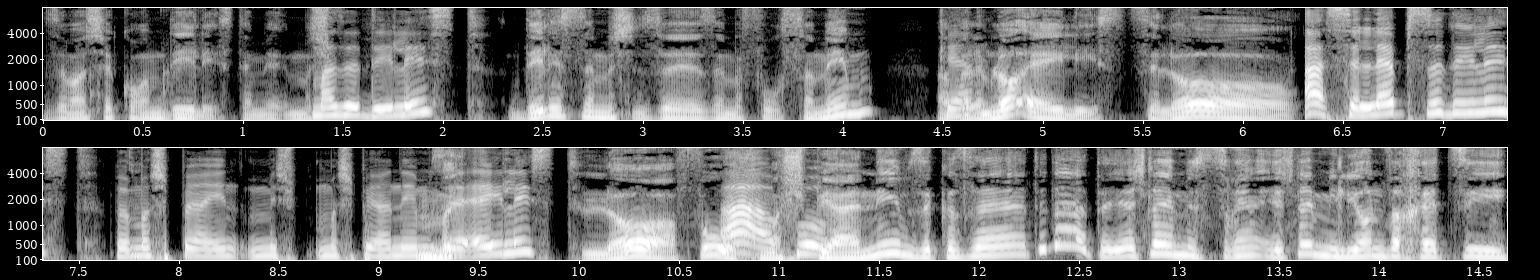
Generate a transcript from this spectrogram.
זה מה שקוראים D-list. מש- מה זה D-list? D-list זה מש- זה זה מפורסמים, כן. אבל הם לא A-list, זה לא... אה, סלבס זה D-list? ומשפיענים זה A-list? לא, הפוך. אה, הפוך. משפיענים זה כזה, את יודעת, יש להם 20, יש להם מיליון וחצי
